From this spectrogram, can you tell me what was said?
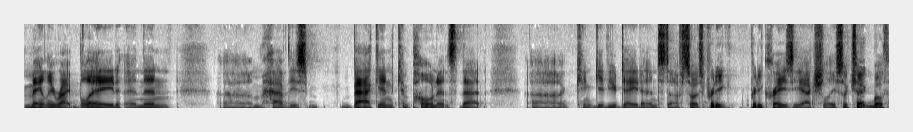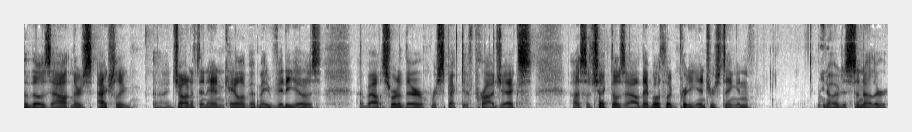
mainly write Blade and then um, have these back end components that uh, can give you data and stuff. So it's pretty pretty crazy actually. So check both of those out. And there's actually uh, Jonathan and Caleb have made videos about sort of their respective projects. Uh, so check those out. They both look pretty interesting and you know just another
